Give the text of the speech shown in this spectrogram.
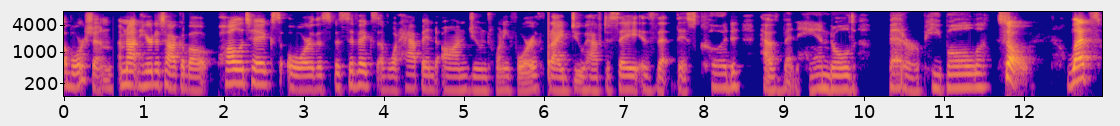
abortion. I'm not here to talk about politics or the specifics of what happened on June 24th. What I do have to say is that this could have been handled better, people. So, Let's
